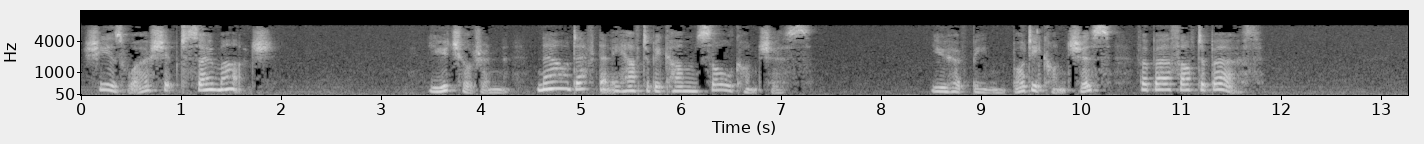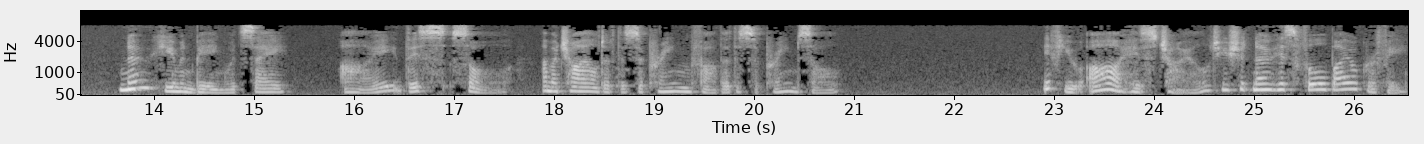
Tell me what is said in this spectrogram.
She is worshipped so much. You children now definitely have to become soul conscious. You have been body conscious for birth after birth. No human being would say, I, this soul, am a child of the Supreme Father, the Supreme Soul. If you are his child, you should know his full biography.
